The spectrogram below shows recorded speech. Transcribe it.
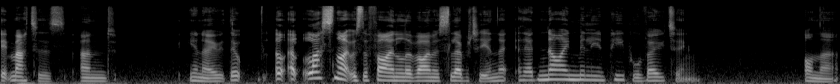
it matters. And you know, there, uh, last night was the final of I'm a Celebrity, and they, they had nine million people voting on that.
